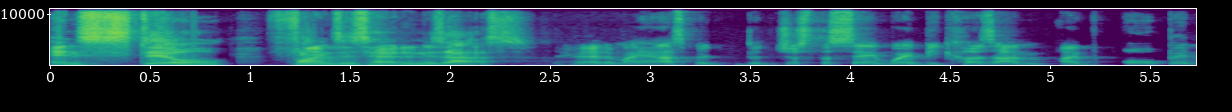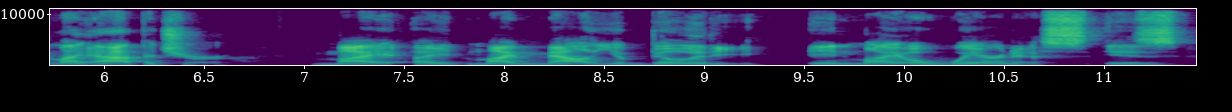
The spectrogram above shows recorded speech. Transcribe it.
and still finds his head in his ass. Head in my ass, but but just the same way because I'm I've opened my aperture, my I, my malleability in my awareness is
